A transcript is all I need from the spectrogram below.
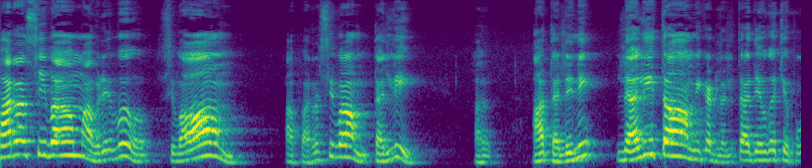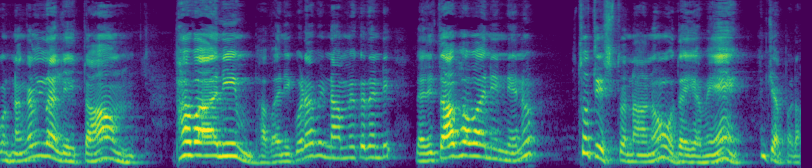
పరశివాం ఆవిడేవో శివాం ఆ పరశివాం తల్లి ఆ- ఆ తల్లిని లలితాం. ఇక్కడ లలితాదేవిగా చెప్పుకుంటున్నాం కదా లలితాం. భవానీ. భవానీ కూడా విన్నామే కదండి. లలితా భవానీని నేను స్థుతిస్తున్నాను ఉదయమే అని చెప్పడం.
